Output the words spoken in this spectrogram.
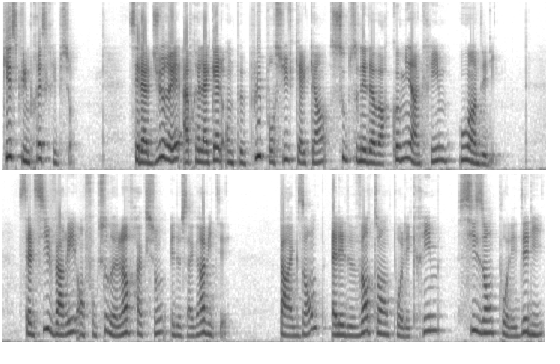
qu'est-ce qu'une prescription? C'est la durée après laquelle on ne peut plus poursuivre quelqu'un soupçonné d'avoir commis un crime ou un délit. Celle-ci varie en fonction de l'infraction et de sa gravité. Par exemple, elle est de 20 ans pour les crimes, 6 ans pour les délits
